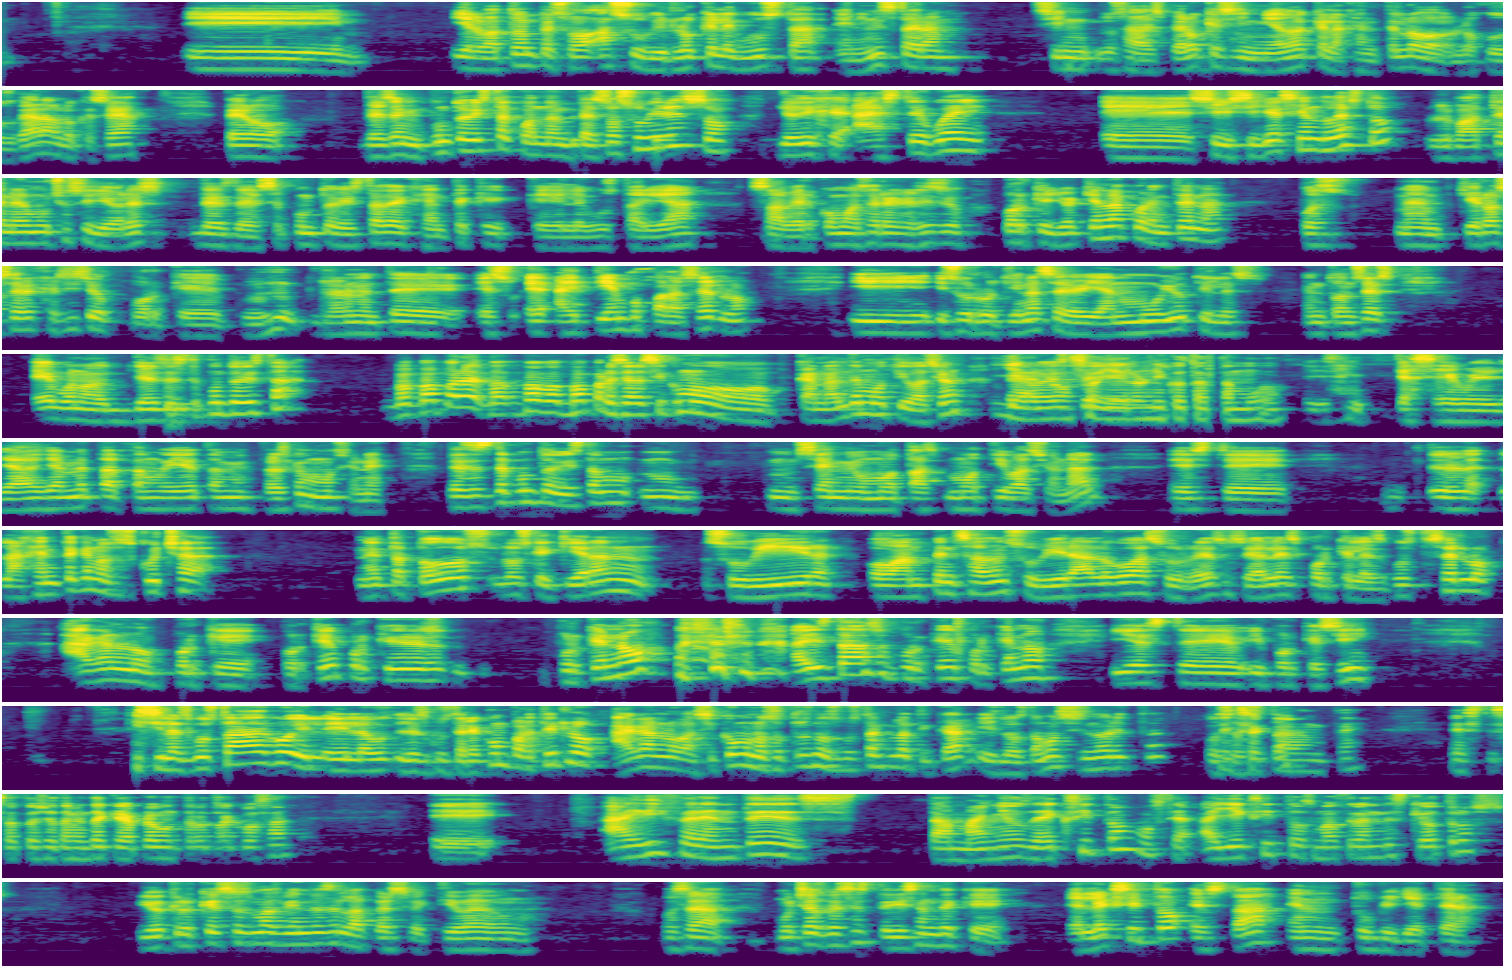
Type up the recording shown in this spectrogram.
y, y el vato empezó a subir lo que le gusta en Instagram, sin, o sea, espero que sin miedo a que la gente lo, lo juzgara o lo que sea, pero desde mi punto de vista, cuando empezó a subir eso, yo dije, a este güey, eh, si sigue haciendo esto, va a tener muchos seguidores desde ese punto de vista de gente que, que le gustaría saber cómo hacer ejercicio. Porque yo aquí en la cuarentena, pues me quiero hacer ejercicio porque mm, realmente es, eh, hay tiempo para hacerlo y, y sus rutinas se veían muy útiles. Entonces, eh, bueno, desde este punto de vista, va, va va- va- a parecer así como canal de motivación. Ya no este- soy el único tartamudo. ya sé, güey, ya, ya me tartamudeé yo también, pero es que me emocioné. Desde este punto de vista mm, mm, semi-motivacional, este, la, la gente que nos escucha, neta, todos los que quieran subir o han pensado en subir algo a sus redes sociales porque les gusta hacerlo, háganlo, porque, ¿por qué? Porque, ¿por qué no? Ahí está su por qué, ¿por qué no? Y este, y porque sí. Y si les gusta algo y, y lo- les gustaría compartirlo, háganlo, así como nosotros nos gusta platicar y lo estamos haciendo ahorita, pues. Exactamente. Este, Satoshi, también te quería preguntar otra cosa. Eh, ¿Hay diferentes tamaños de éxito? O sea, ¿hay éxitos más grandes que otros? Yo creo que eso es más bien desde la perspectiva de uno. O sea, muchas veces te dicen de que el éxito está en tu billetera.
